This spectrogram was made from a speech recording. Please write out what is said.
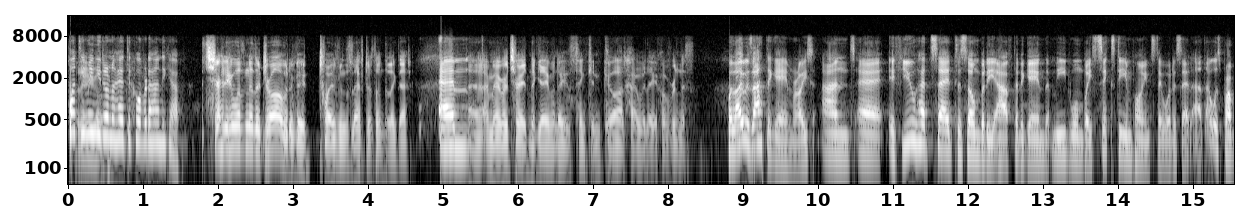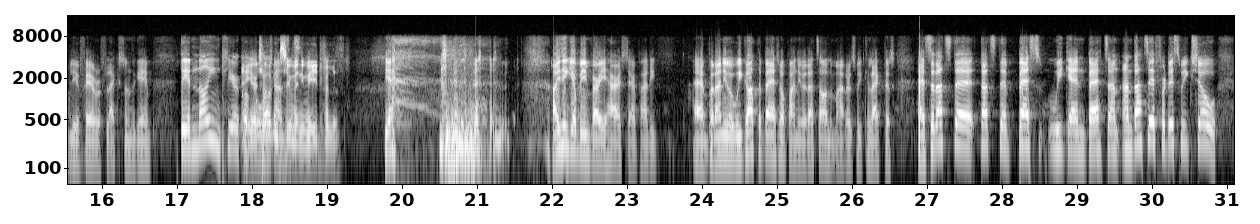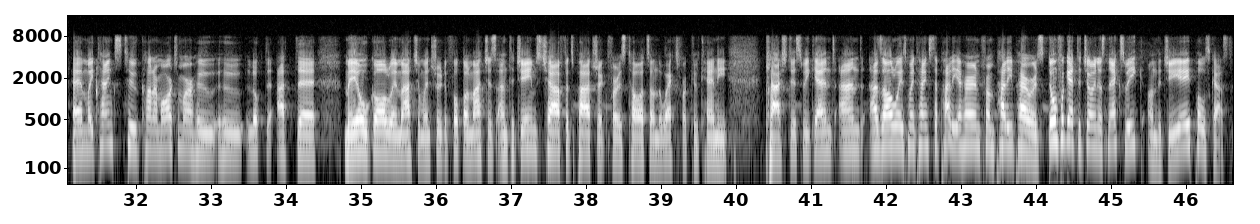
What do you mean you you don't know how to cover the handicap? Surely it was another draw with about twelve minutes left or something like that. Um, Uh, I remember trading the game and I was thinking, God, how are they covering this? Well, I was at the game, right? And uh, if you had said to somebody after the game that Meath won by 16 points, they would have said, ah, that was probably a fair reflection of the game. They had nine clear cut And you're talking chances. too many Meath fellas. Yeah. I think you're being very harsh there, Paddy. Uh, but anyway, we got the bet up anyway. That's all that matters. We collected. Uh, so that's the that's the best weekend bets, and, and that's it for this week's show. Uh, my thanks to Conor Mortimer who who looked at the Mayo Galway match and went through the football matches, and to James Cha Fitzpatrick for his thoughts on the Wexford Kilkenny clash this weekend. And as always, my thanks to Paddy Ahern from Paddy Powers. Don't forget to join us next week on the GAA Postcast.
